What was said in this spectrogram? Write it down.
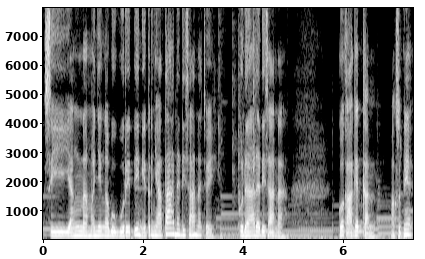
si yang namanya ngabuburit ini ternyata ada di sana cuy. Udah ada di sana. Gue kaget kan. Maksudnya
